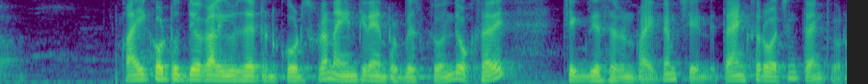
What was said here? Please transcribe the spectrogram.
హైకోర్టు ఉద్యోగాలు యూజ్ అయ్యేటువంటి కోర్స్ కూడా నైంటీ నైన్ రూపీస్కి ఉంది. ఒకసారి చెక్ చేసేటువంటి ప్రయత్నం చేయండి. Thanks for watching thank you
